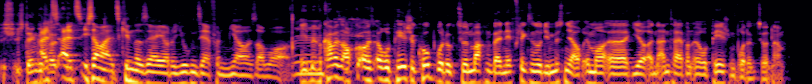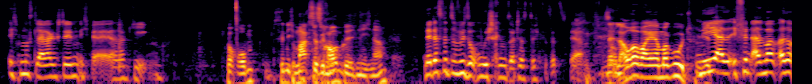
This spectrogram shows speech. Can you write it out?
Ich, ich denke, als, als, ich sag mal, als Kinderserie oder Jugendserie von mir aus, aber Man kann es auch als europäische Co-Produktion machen, weil Netflix und so, die müssen ja auch immer äh, hier einen Anteil von europäischen Produktionen haben. Ich muss leider gestehen, ich wäre eher dagegen. Warum? Sind du magst das genug? Frauenbild nicht, ne? Ne, das wird sowieso umgeschrieben, sollte das durchgesetzt werden. Na, Laura war ja mal gut. Nee, also ich finde, also, also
